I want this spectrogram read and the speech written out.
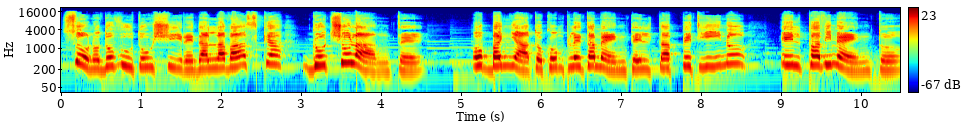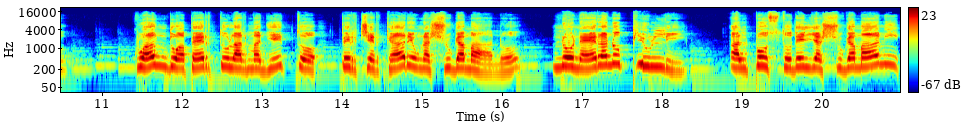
Sono dovuto uscire dalla vasca gocciolante. Ho bagnato completamente il tappetino e il pavimento. Quando ho aperto l'armadietto per cercare un asciugamano, non erano più lì. Al posto degli asciugamani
